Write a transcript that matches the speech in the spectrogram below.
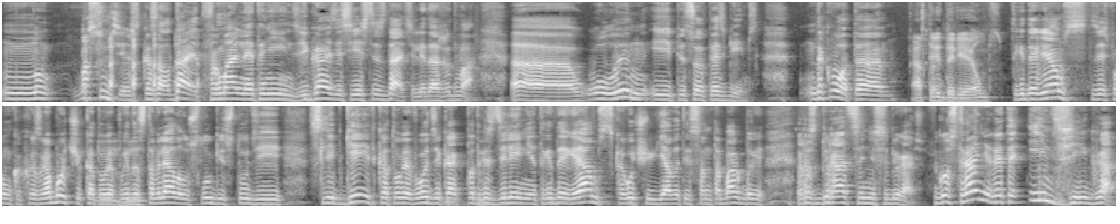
ну, по сути, я же сказал, да, это формально это не инди игра, здесь есть издатели, даже два. Uh, All In и 505 Games. Так вот. Uh, а 3D Realms? 3D Realms, здесь, по-моему, как разработчик, которая mm-hmm. предоставляла услуги студии Sleepgate, которая вроде как подразделение 3D Realms. Короче, я в этой Санта-Барбаре разбираться не собираюсь. Ghost Runner это инди-игра.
